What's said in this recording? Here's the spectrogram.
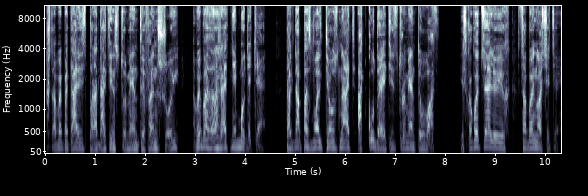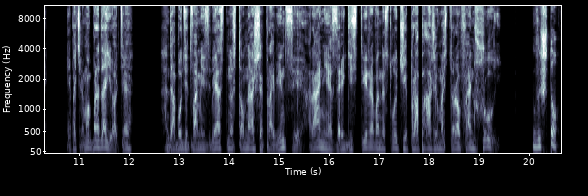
что вы пытались продать инструменты фэншуй, вы возражать не будете. Тогда позвольте узнать, откуда эти инструменты у вас, и с какой целью их с собой носите, и почему продаете. Да будет вам известно, что в нашей провинции ранее зарегистрированы случаи пропажи мастеров фэншуй. Вы что,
